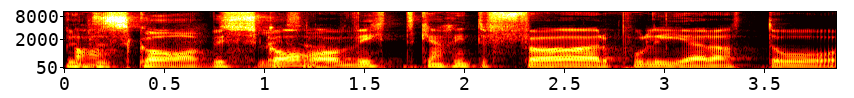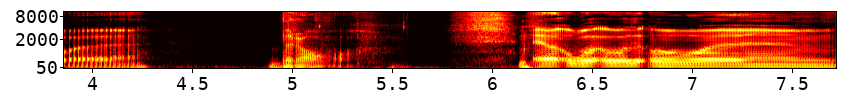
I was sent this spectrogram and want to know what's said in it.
Lite Ja. skavigt. liksom. Skavigt, kanske inte för polerat och eh, bra. Eh, och och, och eh,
